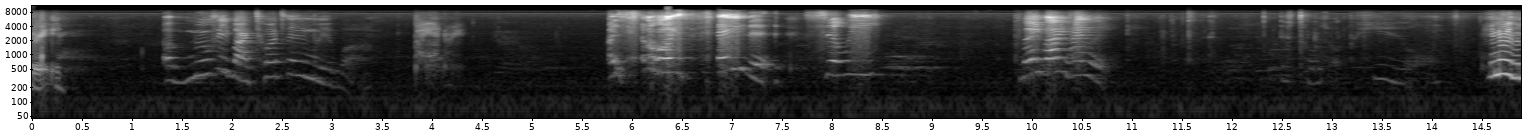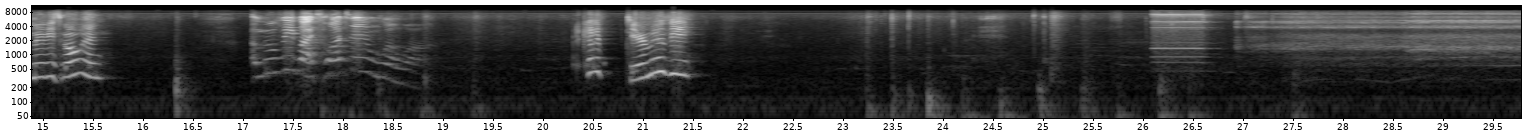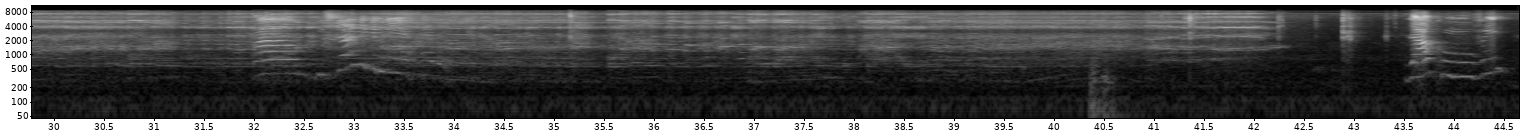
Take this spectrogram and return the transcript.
three. A movie by Thornton Weaver. By Henry. I so I said it, silly. Made by Henry. This goes up here. Henry, the movie's going. A movie by Thornton Weaver. Okay, do your movie. Marco Movie.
